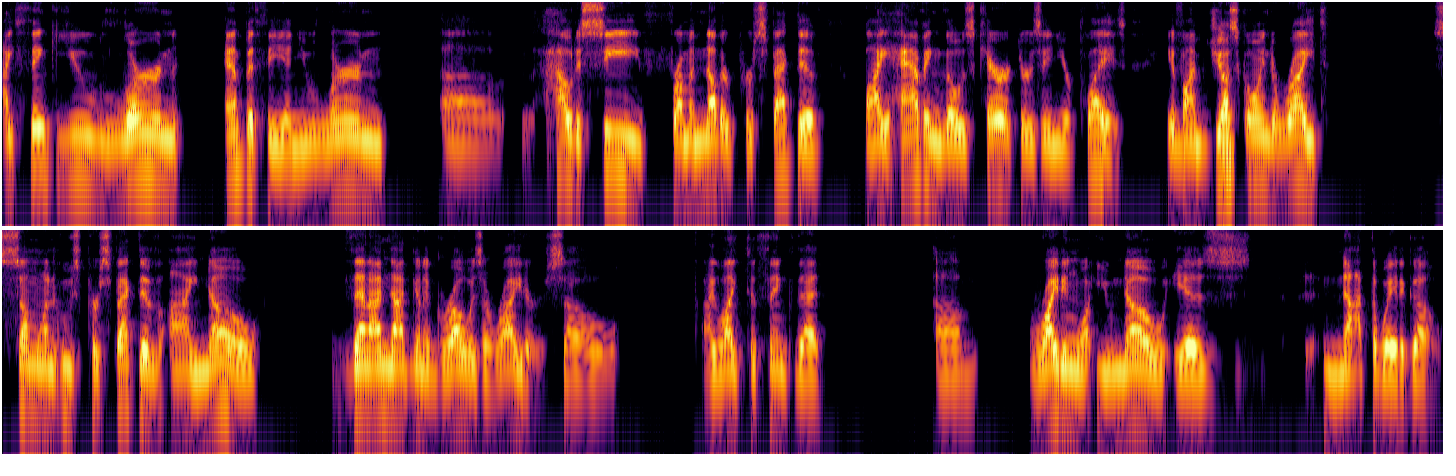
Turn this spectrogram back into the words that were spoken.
I think you learn empathy and you learn uh, how to see from another perspective by having those characters in your plays. If I'm just going to write someone whose perspective I know, then I'm not going to grow as a writer. So I like to think that um, writing what you know is not the way to go.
